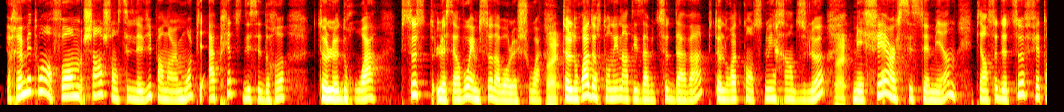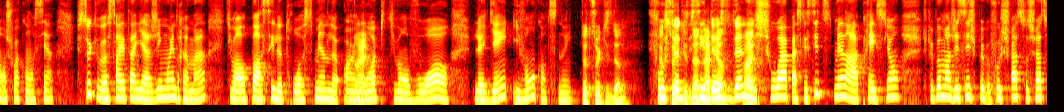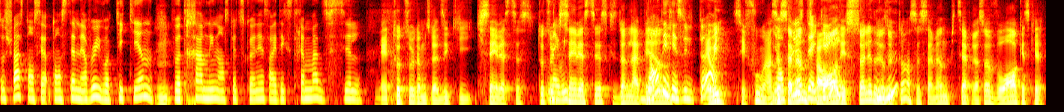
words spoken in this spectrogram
remets-toi en forme, change ton style de vie pendant un mois, puis après, tu décideras, tu as le droit. Puis ça, le cerveau aime ça d'avoir le choix. Tu as le droit de retourner dans tes habitudes d'avant, puis tu as le droit de continuer rendu là, mais fais un six semaines, puis ensuite de ça, fais ton choix conscient. Puis ceux qui vont s'être engagés moindrement, qui vont passer le trois semaines, le un mois, puis qui vont voir le gain, ils vont continuer. Tous ceux qui se donnent faut c'est de se donner le choix. Parce que si tu te mets dans la pression, je peux pas manger ici, il faut que je fasse, faut que je fasse, faut que je fasse, ton, ton système nerveux, il va kick in, mm. il va te ramener dans ce que tu connais. Ça va être extrêmement difficile. Mais tous ceux, comme tu l'as dit, qui, qui s'investissent, tous ceux ben qui s'investissent, qui se donnent la peine. Ils ont des résultats. Ben oui, c'est fou. En six semaines, tu peux avoir des solides mm-hmm. résultats en six semaines. Puis après ça, voir qu'est-ce que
